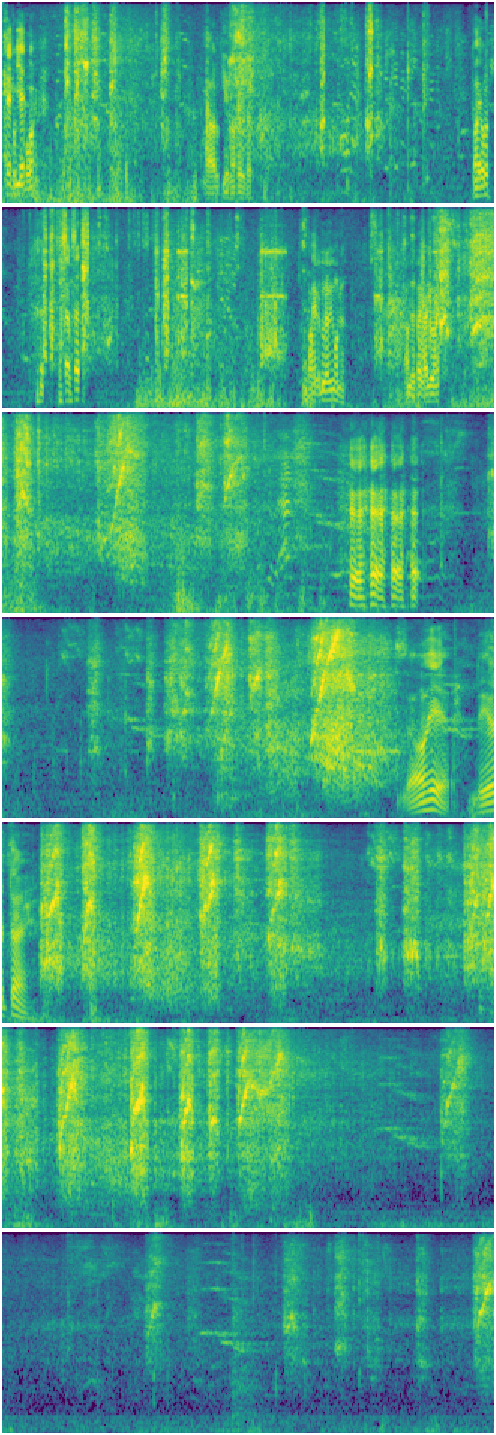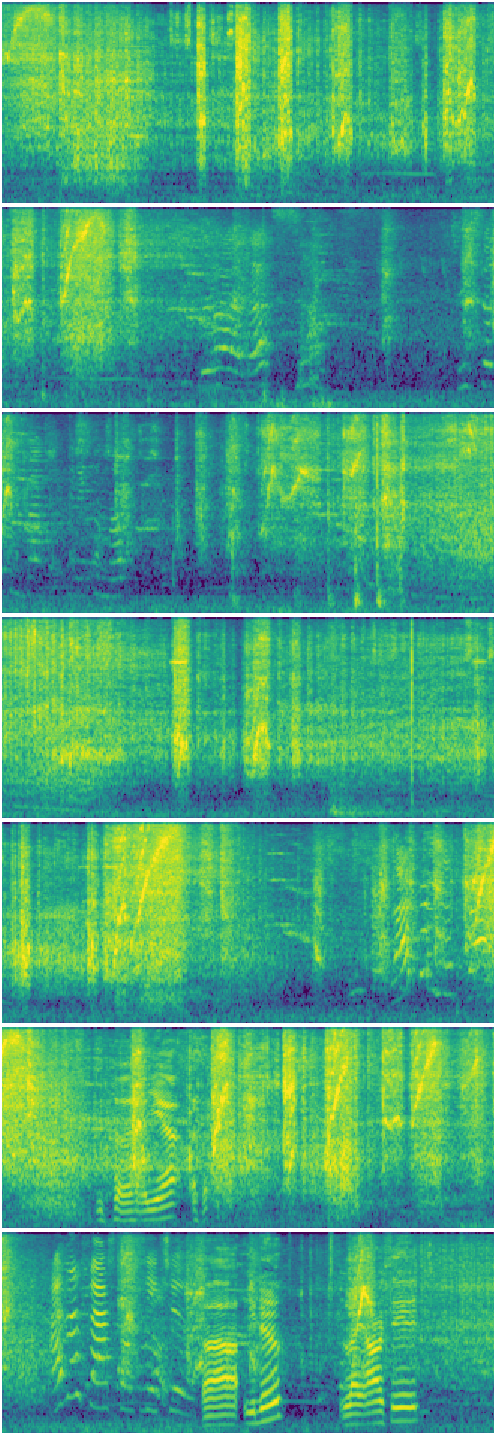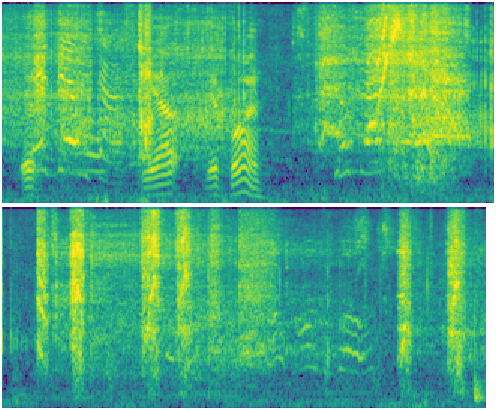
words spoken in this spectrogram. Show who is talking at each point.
Speaker 1: Kan dia. Mau lagi
Speaker 2: mau. Mau. Sat sat. Mau lagi mana? Sampai pagi lagi. Đó hiểu, đĩa tay.
Speaker 1: yeah.
Speaker 2: I've been fast on C too.
Speaker 1: Uh, you do? You like RC?
Speaker 2: It's very fast.
Speaker 1: Yeah, it's fun.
